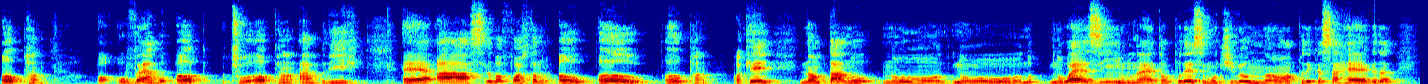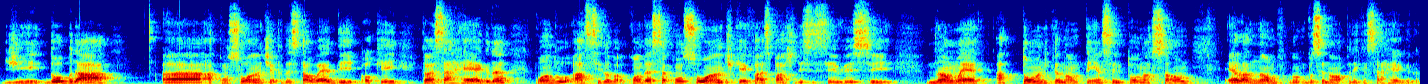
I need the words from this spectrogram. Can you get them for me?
open. O, o verbo up, to open, abrir, é, a sílaba forte está no o, o, open ok? Não está no, no, no, no, no ezinho, né? Então, por esse motivo, eu não aplico essa regra de dobrar a, a consoante e acrescentar o ED, ok? Então, essa regra, quando a sílaba, quando essa consoante, que faz parte desse CVC, não é a tônica, não tem essa entonação, ela não, você não aplica essa regra.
